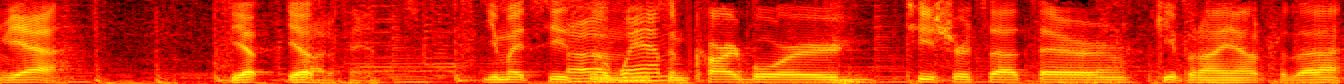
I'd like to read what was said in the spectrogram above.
Yeah. Yep, people. A lot of fans. You might see Uh, some Wham. some cardboard T-shirts out there. Keep an eye out for that.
